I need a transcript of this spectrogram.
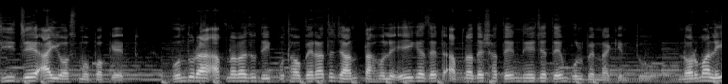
ডিজেআই অসমো পকেট বন্ধুরা, আপনারা যদি কোথাও বেড়াতে যান, তাহলে এই গ্যাজেট আপনাদের সাথে নিয়ে যেতে ভুলবেন না কিন্তু। নর্মালি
